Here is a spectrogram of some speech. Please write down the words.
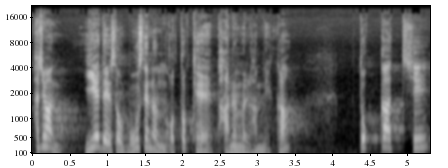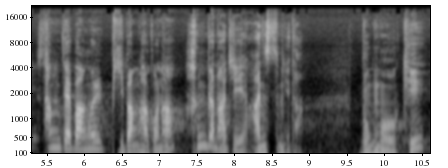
하지만 이에 대해서 모세는 어떻게 반응을 합니까? 똑같이 상대방을 비방하거나 항변하지 않습니다. 묵묵히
